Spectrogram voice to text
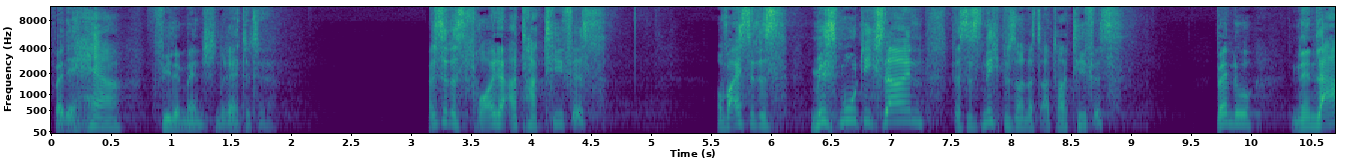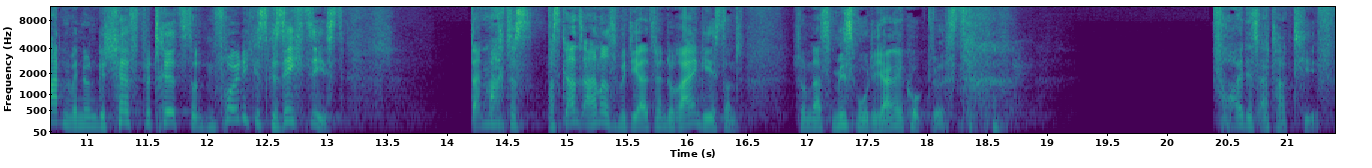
weil der Herr viele Menschen rettete. Weißt du, dass Freude attraktiv ist? Und weißt du, dass missmutig sein, dass es nicht besonders attraktiv ist? Wenn du in den Laden, wenn du ein Geschäft betrittst und ein fröhliches Gesicht siehst, dann macht das was ganz anderes mit dir, als wenn du reingehst und schon ganz missmutig angeguckt wirst. Freude ist attraktiv.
